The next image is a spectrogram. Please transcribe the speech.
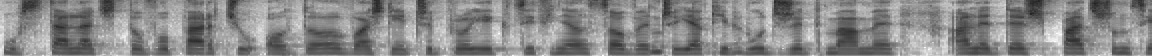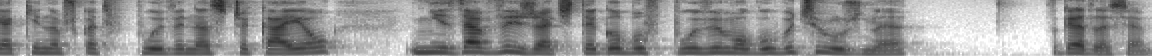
ustalać to w oparciu o to właśnie, czy projekcje finansowe, czy jaki budżet mamy, ale też patrząc, jakie na przykład wpływy nas czekają, nie zawyżać tego, bo wpływy mogą być różne. Zgadza się.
